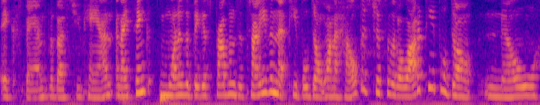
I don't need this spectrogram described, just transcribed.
expand the best you can. And I think one of the biggest problems it's not even that people don't want to help, it's just that a lot of people don't know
